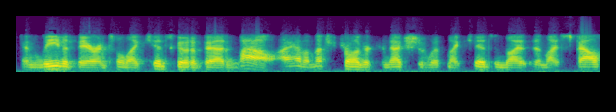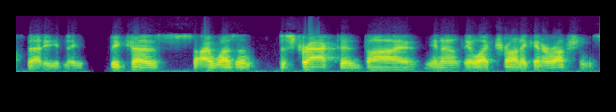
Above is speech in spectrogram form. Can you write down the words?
and leave it there until my kids go to bed, wow, I have a much stronger connection with my kids and my and my spouse that evening because I wasn't distracted by, you know, the electronic interruptions.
